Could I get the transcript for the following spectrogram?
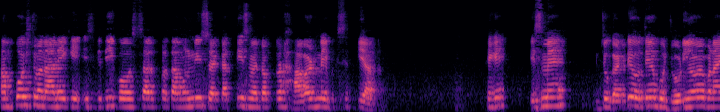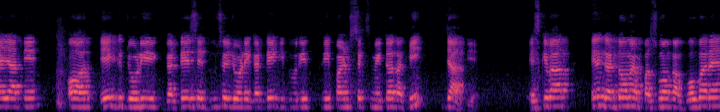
कंपोस्ट बनाने की इस विधि को सर्वप्रथम उन्नीस सौ इकतीस में डॉक्टर हार्वर्ड ने विकसित किया था। ठीक है? इसमें जो गड्ढे होते हैं, वो जोड़ियों में बनाए जाते हैं और एक जोड़ी गड्ढे से दूसरे जोड़े गड्ढे की दूरी 3.6 मीटर रखी जाती है। इसके बाद इन गड्ढों में पशुओं का गोबर है,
